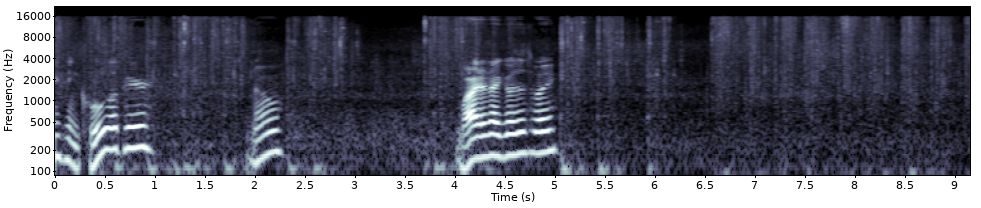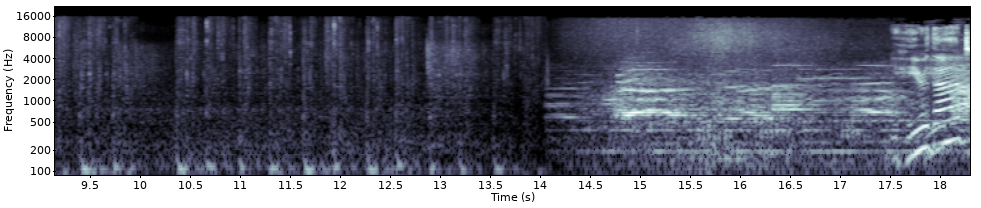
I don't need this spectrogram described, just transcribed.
Anything cool up here? No? Why did I go this way? You hear that?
